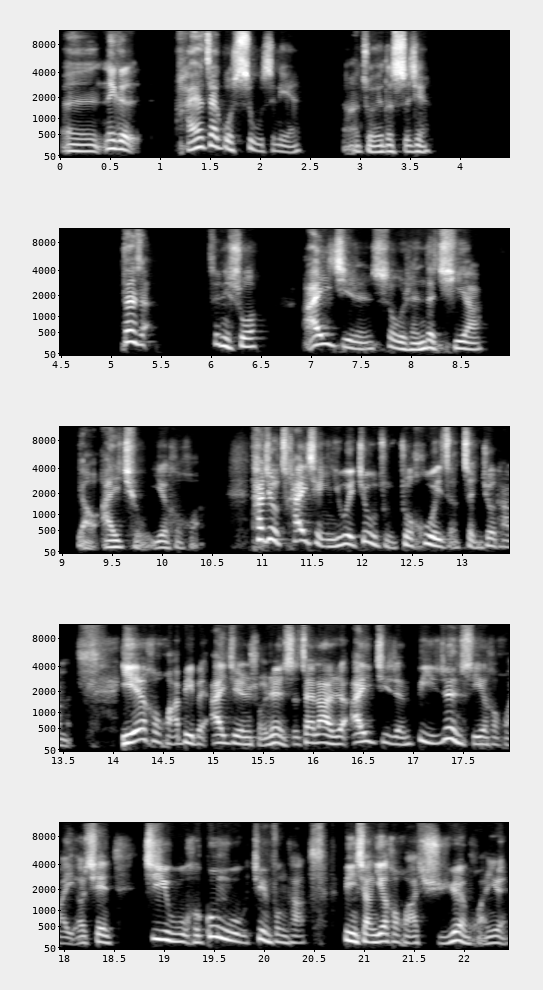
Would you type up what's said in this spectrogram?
嗯，那个还要再过四五十年啊左右的时间。但是这里说埃及人受人的欺压。要哀求耶和华，他就差遣一位救主做护卫者，拯救他们。耶和华必被埃及人所认识，在那日，埃及人必认识耶和华，也要献祭物和供物敬奉他，并向耶和华许愿还愿。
